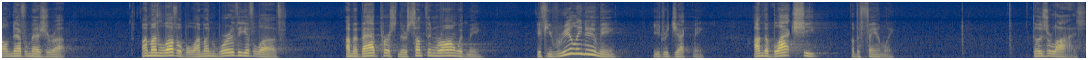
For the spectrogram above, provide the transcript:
I'll never measure up. I'm unlovable. I'm unworthy of love. I'm a bad person. There's something wrong with me. If you really knew me, you'd reject me. I'm the black sheep of the family. Those are lies.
